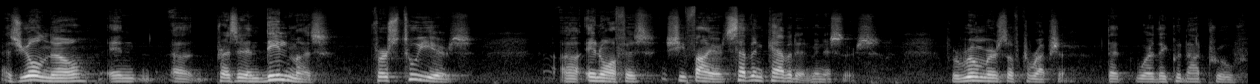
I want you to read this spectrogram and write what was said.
As you all know, in uh, President Dilma's first two years uh, in office, she fired seven cabinet ministers for rumors of corruption that where they could not prove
